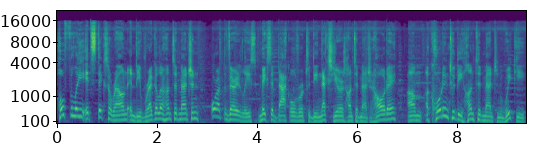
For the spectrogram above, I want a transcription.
Hopefully it sticks around in the regular Haunted Mansion, or at the very least, makes it back over to the next year's Haunted Mansion holiday. Um, according to the Haunted Mansion wiki,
